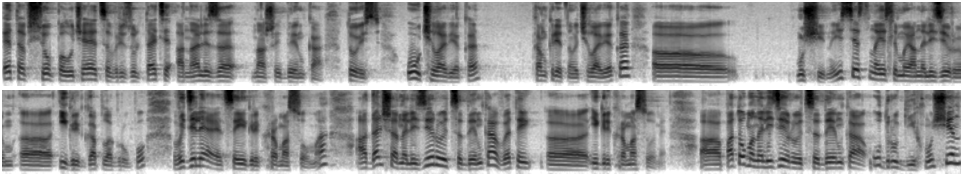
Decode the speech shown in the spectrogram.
это все получается в результате анализа нашей ДНК. То есть у человека, конкретного человека, э, мужчины. Естественно, если мы анализируем э, Y-гаплогруппу, выделяется Y-хромосома, а дальше анализируется ДНК в этой э, Y-хромосоме. А потом анализируется ДНК у других мужчин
